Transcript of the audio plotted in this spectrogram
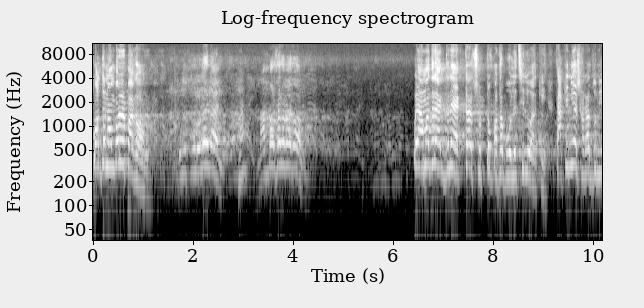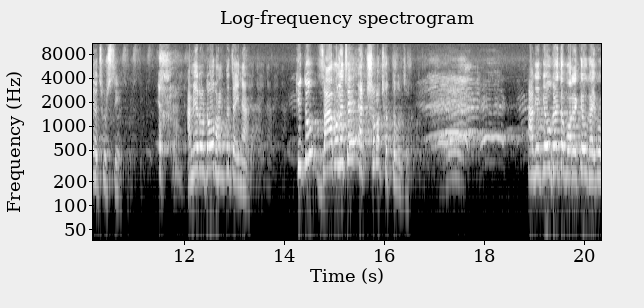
কত নম্বরের পাগল? কোনো তুলনাই নাই। নাম্বার ছাড়া পাগল। ওই আমাদের একজনে একটা ছোট্ট কথা বলেছিল আর কি, তাকে নিয়ে সারা দুনিয়া ছুটছে। আমি আর ওটাও ভাঙতে চাই না। কিন্তু যা বলেছে, একশো ভাগ সত্য বলছে। আগে কেউ খাইতো, পরে কেউ খাইবো,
